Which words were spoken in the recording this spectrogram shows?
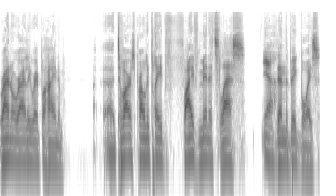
Ryan O'Reilly right behind him. Uh, Tavares probably played five minutes less Yeah. than the big boys.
